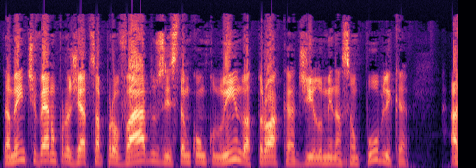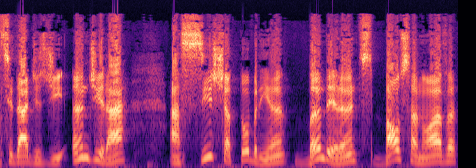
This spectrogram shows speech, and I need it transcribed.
Também tiveram projetos aprovados e estão concluindo a troca de iluminação pública as cidades de Andirá, Assis Chateaubriand, Bandeirantes, Balsa Nova,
